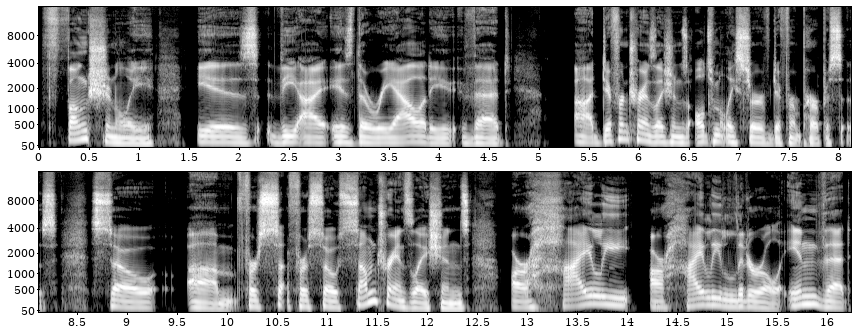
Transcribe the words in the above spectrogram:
functionally is the uh, is the reality that uh, different translations ultimately serve different purposes. So um, for for so some translations are highly are highly literal in that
